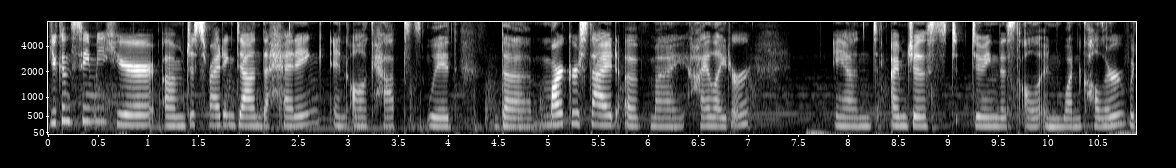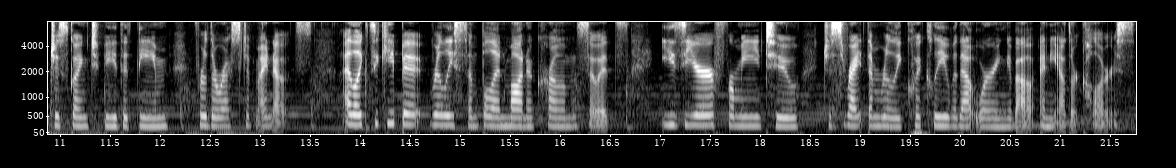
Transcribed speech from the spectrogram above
You can see me here um, just writing down the heading in all caps with the marker side of my highlighter and I'm just doing this all in one color, which is going to be the theme for the rest of my notes. I like to keep it really simple and monochrome so it's easier for me to just write them really quickly without worrying about any other colors.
